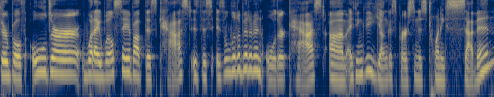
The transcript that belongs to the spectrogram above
they're both older. What I will say about this cast is this is a little bit of an older cast. Um, I think the youngest person is 27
